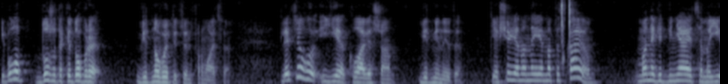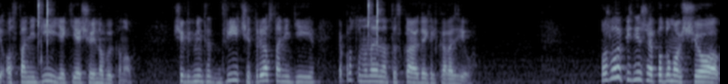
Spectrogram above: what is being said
І було б дуже таки добре відновити цю інформацію. Для цього і є клавіша відмінити. Якщо я на неї натискаю, у мене відміняються мої останні дії, які я щойно виконав. Щоб відмінити дві чи три останні дії, я просто на неї натискаю декілька разів. Можливо, пізніше я подумав, що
